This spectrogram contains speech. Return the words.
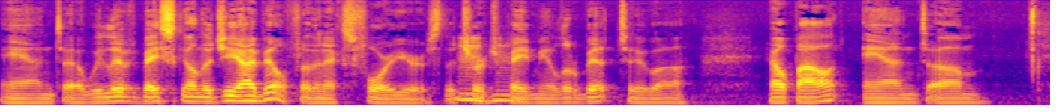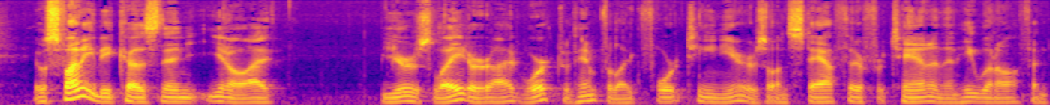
And uh, we lived basically on the GI Bill for the next four years. The mm-hmm. church paid me a little bit to uh, help out. And um, it was funny because then, you know, I years later, I'd worked with him for like 14 years on staff there for 10, and then he went off and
